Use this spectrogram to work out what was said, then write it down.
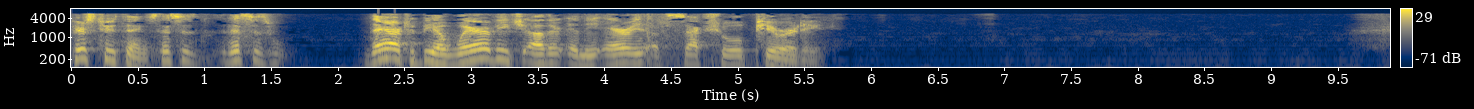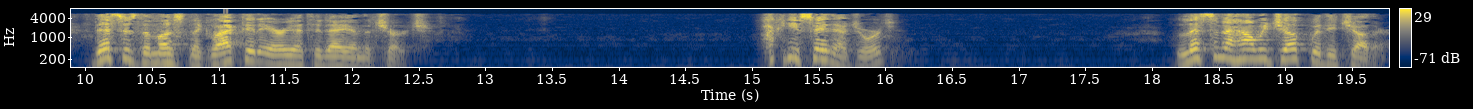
Here's two things. This is, this is, they are to be aware of each other in the area of sexual purity. This is the most neglected area today in the church. How can you say that, George? Listen to how we joke with each other.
